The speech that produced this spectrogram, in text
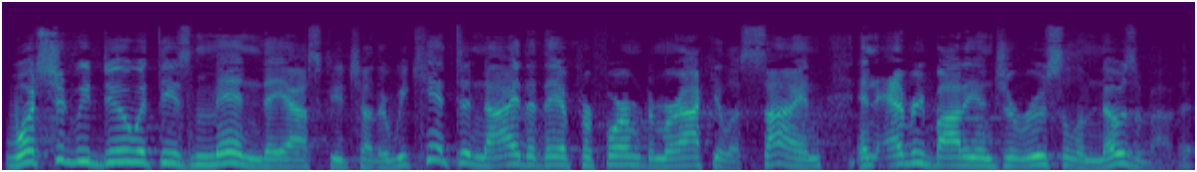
What should we do with these men? They asked each other. We can't deny that they have performed a miraculous sign, and everybody in Jerusalem knows about it.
